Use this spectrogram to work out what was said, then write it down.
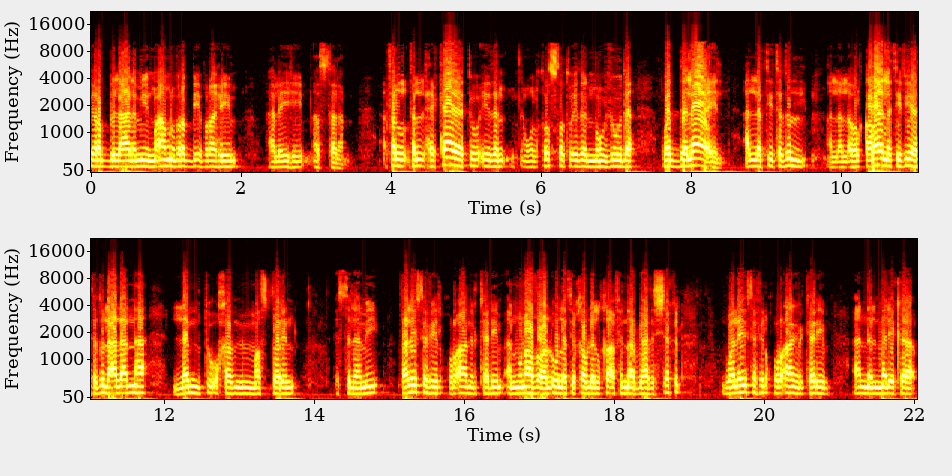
برب العالمين وآمنوا برب إبراهيم عليه السلام. فالحكاية إذا والقصة إذا موجودة والدلائل التي تدل والقرائن التي فيها تدل على أنها لم تؤخذ من مصدر إسلامي فليس في القرآن الكريم المناظرة الأولى التي قبل الإلقاء في النار بهذا الشكل وليس في القرآن الكريم أن الملك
